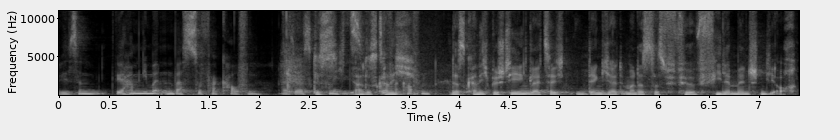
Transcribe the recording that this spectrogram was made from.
wir sind, wir haben niemanden was zu verkaufen. Also es gibt das, nichts ja, das kann ich, das kann ich bestätigen. Gleichzeitig denke ich halt immer, dass das für viele Menschen, die auch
